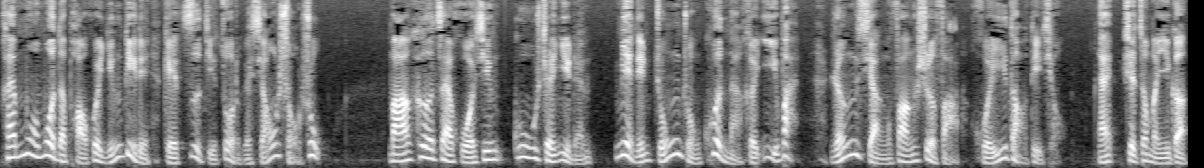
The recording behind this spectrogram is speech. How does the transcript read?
还默默地跑回营地里给自己做了个小手术。马克在火星孤身一人，面临种种困难和意外，仍想方设法回到地球。哎，是这么一个《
